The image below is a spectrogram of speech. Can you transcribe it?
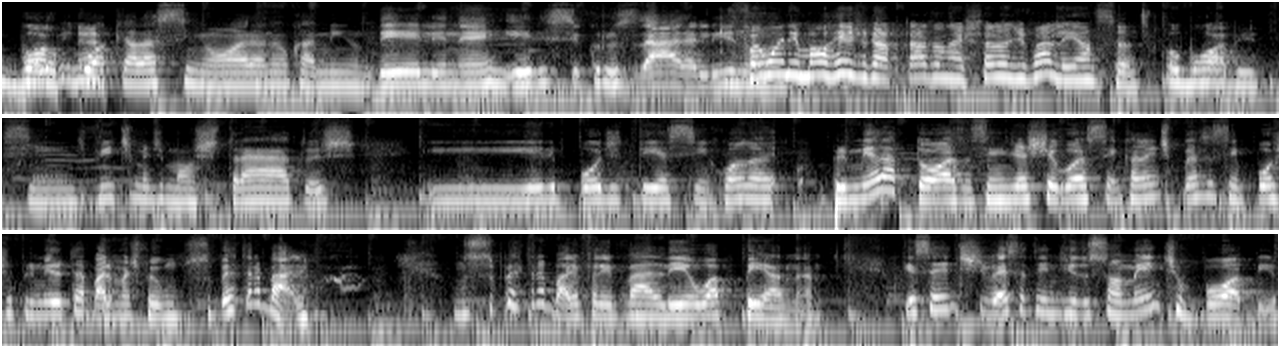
Bob, colocou né? aquela senhora no caminho dele, né? E eles se cruzaram ali. Foi no... um animal resgatado na estrada de Valença, o Bob. Sim, vítima de maus tratos. E ele pôde ter, assim, quando a primeira tosa, assim, já chegou assim, quando a gente pensa assim, poxa, o primeiro trabalho, mas foi um super trabalho. um super trabalho. Eu falei, valeu a pena. Porque se a gente tivesse atendido somente o Bob,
